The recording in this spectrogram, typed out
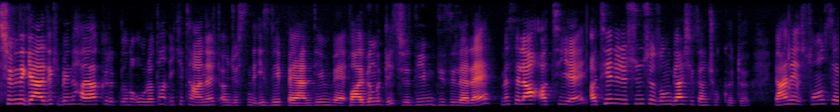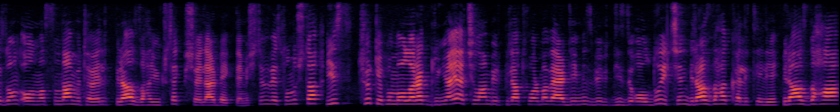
Şimdi geldik beni hayal kırıklığına uğratan iki tane öncesinde izleyip beğendiğim ve baygınlık geçirdiğim dizilere. Mesela Atiye. Atiye'nin 3. sezonu gerçekten çok kötü. Yani son sezon olmasından mütevellit biraz daha yüksek bir şeyler beklemiştim ve sonuçta biz Türk yapımı olarak dünyaya açılan bir platforma verdiğimiz bir dizi olduğu için biraz daha kaliteli, biraz daha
